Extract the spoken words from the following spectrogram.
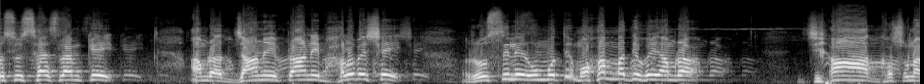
রসুল ইসলামকে আমরা জানে, প্রাণে ভালোবেসে রসুলের উম্মতে মোহাম্মদী হয়ে আমরা জিহাদ ঘোষণা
